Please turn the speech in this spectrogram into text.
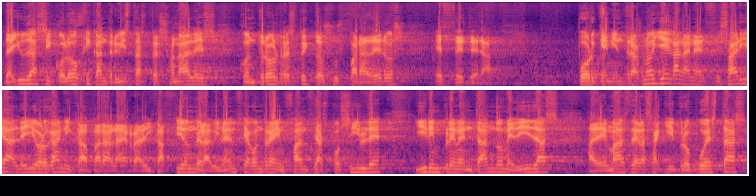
de ayuda psicológica, entrevistas personales, control respecto a sus paraderos, etcétera porque mientras no llega la necesaria ley orgánica para la erradicación de la violencia contra la infancia es posible ir implementando medidas, además de las aquí propuestas,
